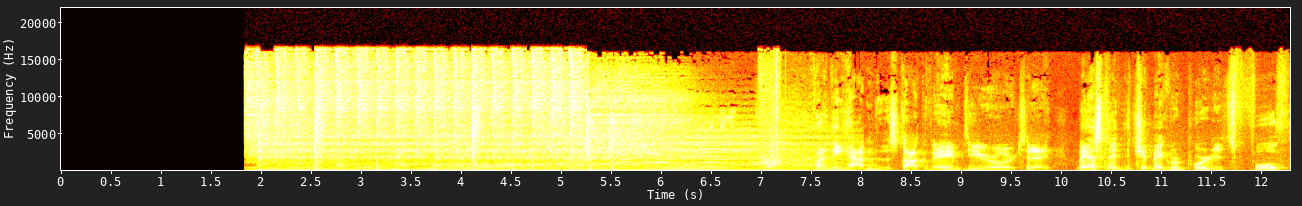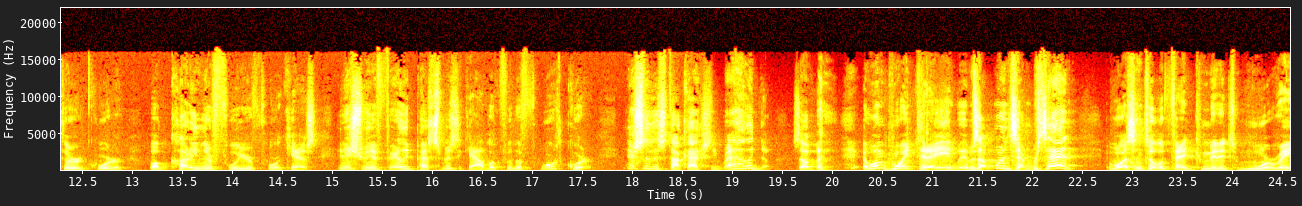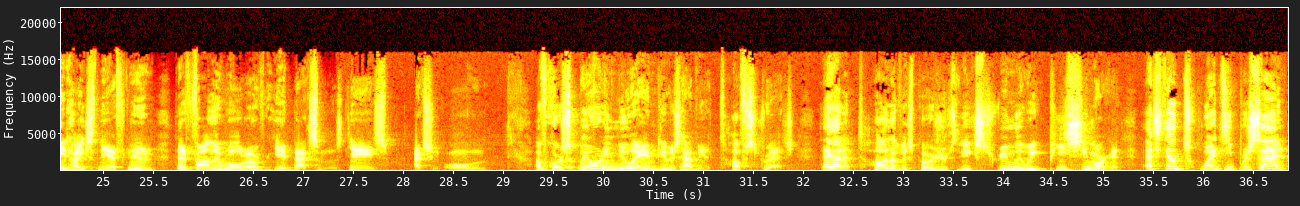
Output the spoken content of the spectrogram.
Funny thing happened to the stock of AMD earlier today. Last night, the chipmaker reported its full third quarter while cutting their full year forecast and issuing a fairly pessimistic outlook for the fourth quarter. Initially, the stock actually rallied, though. So at one point today, it was up more than 7%. It wasn't until the Fed committed to more rate hikes in the afternoon that it finally rolled over and gave back some of those gains. Actually, all of them. Of course, we already knew AMD was having a tough stretch. They got a ton of exposure to the extremely weak PC market. That's down 20%.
